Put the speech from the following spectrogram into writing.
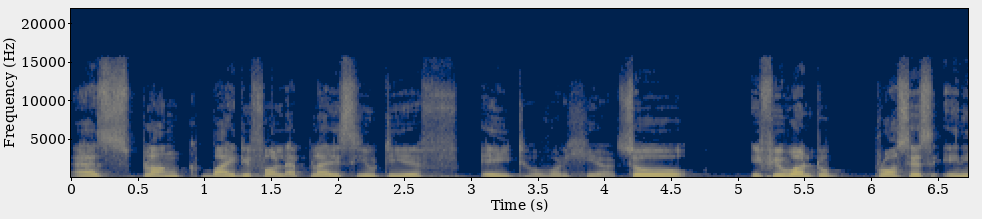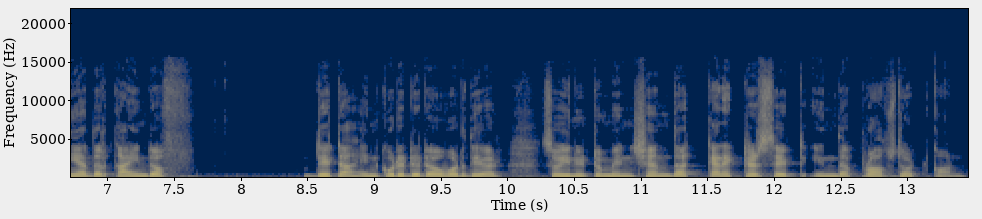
as Splunk by default applies UTF-8 over here. So if you want to process any other kind of data encoded data over there. So you need to mention the character set in the props.conf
